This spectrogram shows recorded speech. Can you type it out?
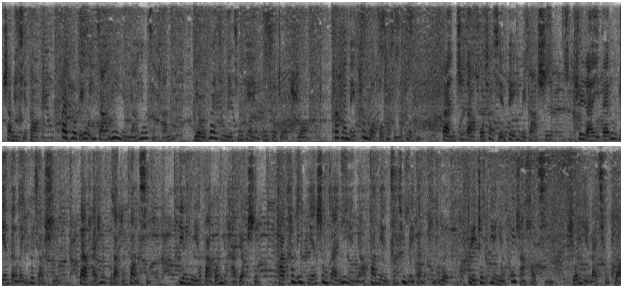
上面写道：“拜托给我一张聂隐娘邀请函。”有外籍年轻电影工作者说，他还没看过侯孝贤的作品，但知道侯孝贤被誉为大师。虽然已在路边等了一个小时，但还是不打算放弃。另一名法国女孩表示。她看了一篇盛赞聂隐娘画面极具美感的评论，对这部电影非常好奇，所以来求票。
